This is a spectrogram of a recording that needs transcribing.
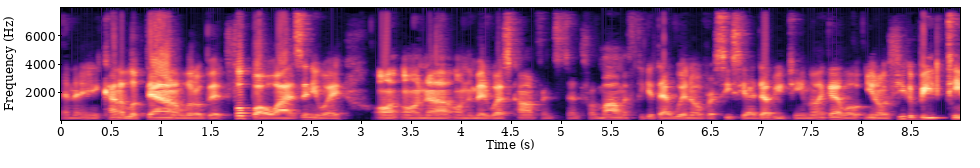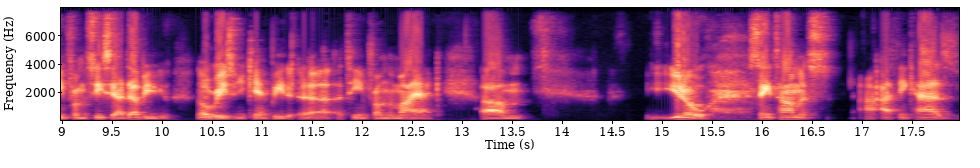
and they kind of look down a little bit football wise anyway on on uh, on the Midwest Conference. And for Monmouth to get that win over a CCIW team, like yeah, well, you know, if you could beat a team from the CCIW, no reason you can't beat a, a team from the MIAC. Um, you know, St. Thomas I think has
